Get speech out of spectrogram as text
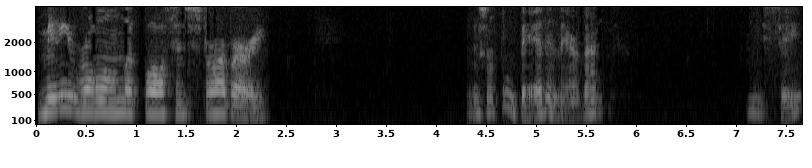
Mini roll-on lip gloss in strawberry. There's nothing bad in there. That. Let me see.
